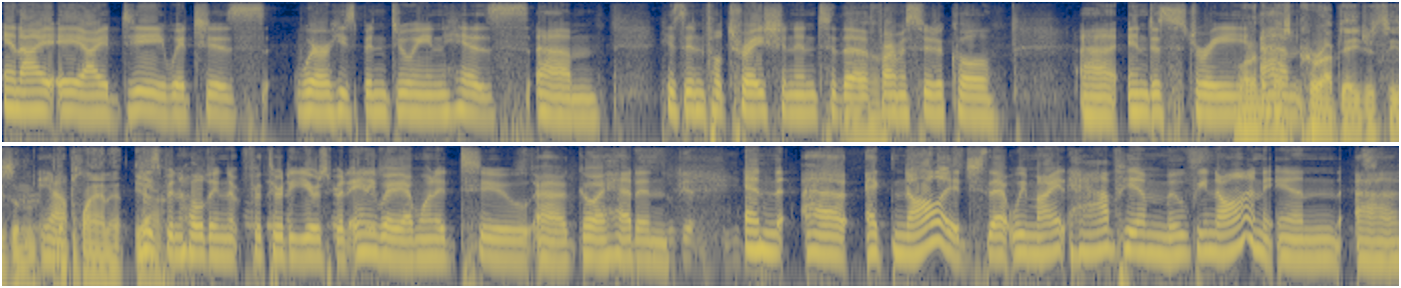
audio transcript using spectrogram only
NIAID, which is where he's been doing his, um, his infiltration into the pharmaceutical uh, industry. one of the most Um, corrupt agencies on yeah. the planet. Yeah. He's been holding it for 30 years. But anyway, I wanted to uh, go ahead and and uh, acknowledge that we might have him moving on in uh,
